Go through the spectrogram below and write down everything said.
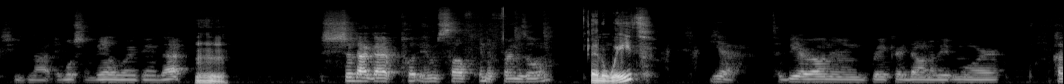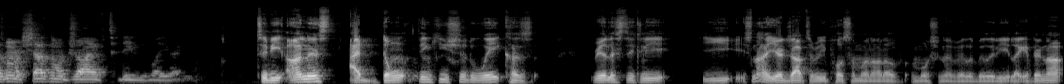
she's not emotionally available or anything like that. Mm-hmm. Should that guy put himself in the friend zone? And wait. Yeah, to be around her and break her down a bit more. Because remember, she has no drive to date anybody right now. To be honest, I don't think you should wait because realistically, you, it's not your job to really pull someone out of emotional availability. Like if they're not,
